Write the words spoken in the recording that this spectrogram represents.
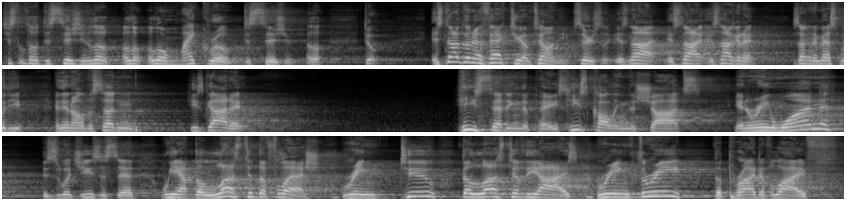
just a little decision, a little, a little, a little micro decision. Little, it's not going to affect you. I'm telling you, seriously. It's not. It's not. It's not going to. It's not going to mess with you and then all of a sudden, he's got it. He's setting the pace, he's calling the shots. In ring one, this is what Jesus said we have the lust of the flesh. Ring two, the lust of the eyes. Ring three, the pride of life.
